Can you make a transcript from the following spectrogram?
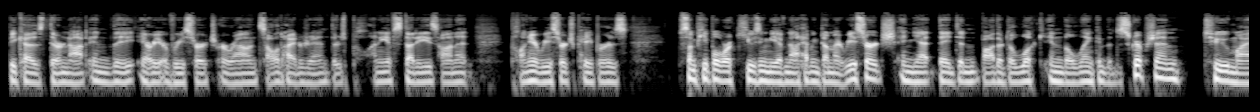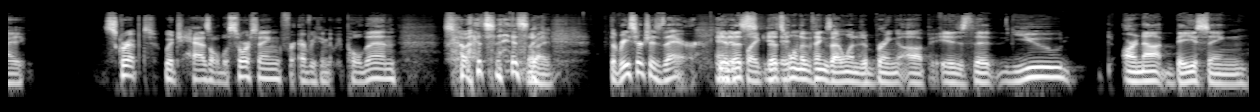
because they're not in the area of research around solid hydrogen. There's plenty of studies on it, plenty of research papers. Some people were accusing me of not having done my research, and yet they didn't bother to look in the link in the description to my script, which has all the sourcing for everything that we pulled in. So it's it's like right. the research is there. yeah, that's like that's it, one of the things I wanted to bring up is that you are not basing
